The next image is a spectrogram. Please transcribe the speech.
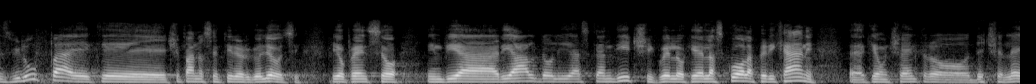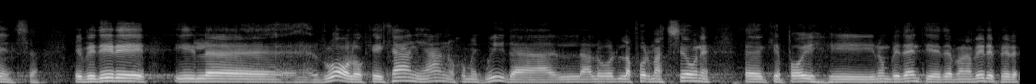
sviluppa e che ci fanno sentire orgogliosi. Io penso in via Rialdoli a Scandicci, quello che è la scuola per i cani, eh, che è un centro d'eccellenza e vedere il eh, ruolo che i cani hanno come guida, la, la formazione eh, che poi i non vedenti devono avere per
